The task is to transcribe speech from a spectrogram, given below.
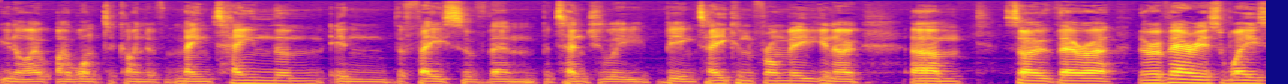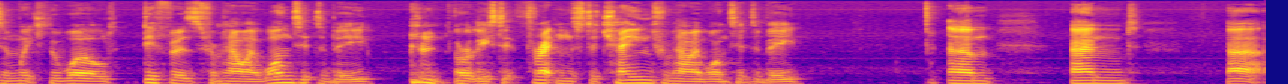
you know, I, I want to kind of maintain them in the face of them potentially being taken from me, you know. Um, so there are there are various ways in which the world differs from how I want it to be, or at least it threatens to change from how I want it to be. Um, and uh,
